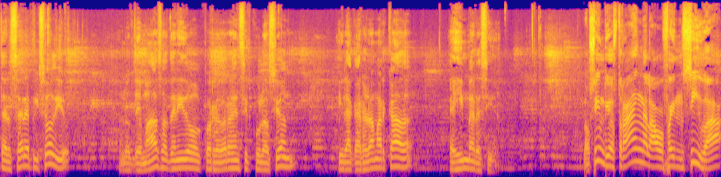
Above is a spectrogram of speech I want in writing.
tercer episodio. Los demás ha tenido corredores en circulación y la carrera marcada es inmerecida. Los indios traen a la ofensiva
